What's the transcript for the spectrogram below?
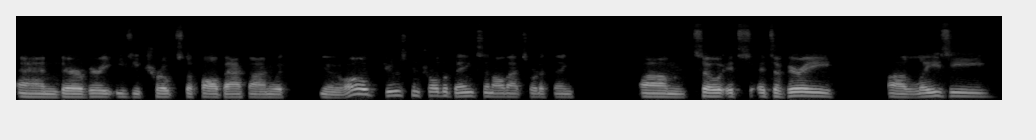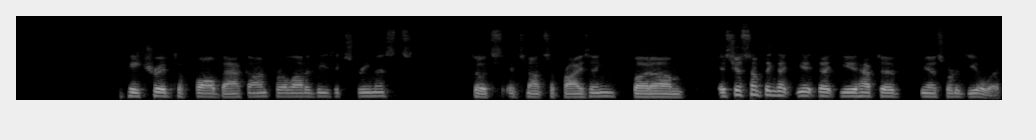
and there are very easy tropes to fall back on with you know oh Jews control the banks and all that sort of thing. Um, so it's it's a very uh, lazy hatred to fall back on for a lot of these extremists. So it's it's not surprising, but um, it's just something that you, that you have to you know sort of deal with.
